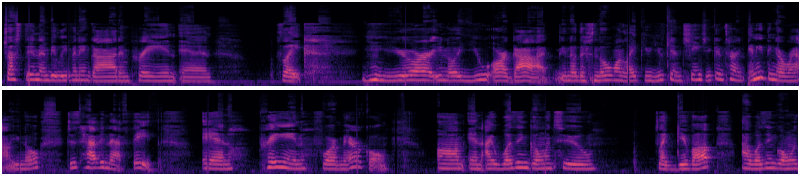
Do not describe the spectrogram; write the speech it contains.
trusting and believing in God and praying and it's like you're you know you are god. You know there's no one like you. You can change. You can turn anything around you know? Just having that faith and praying for a miracle. Um and i wasn't going to like give up. I wasn't going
